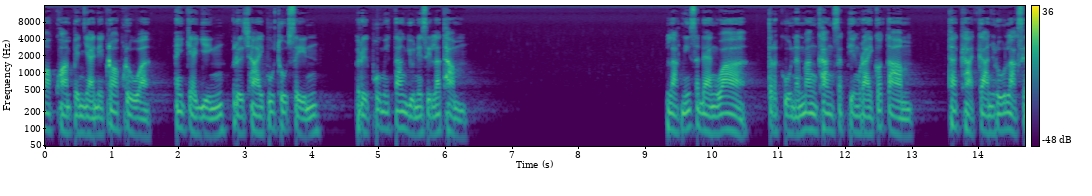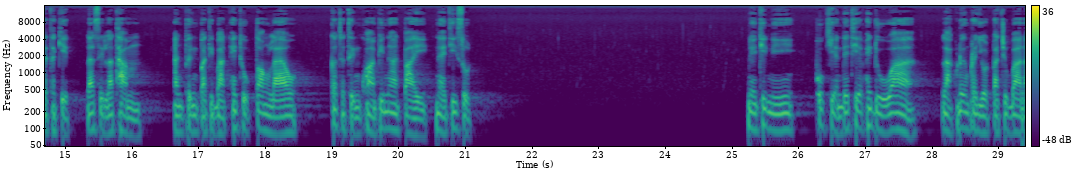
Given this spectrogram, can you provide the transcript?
มอบความเป็นใหญ่ในครอบครัว ให้แก่หญิงหรือชายผู้ทุศีล หรือผู้ไม่ตั้งอยู่ในศีลธรรม หลักนี้แสดงว่า ตระกูลนั้นมั่งคั่งสักเพียงไรก็ตาม ถ้าขาดการรู้หลักเศรษฐกิจและศีลธรรม อันพึงปฏิบัติให้ถูกต้องแล้ว ก็จะถึงความพินาศไปในที่สุด ในที่นี้ผู้เขียนได้เทียบให้ดูว่า หลักเรื่องประโยชน์ปัจจุบัน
